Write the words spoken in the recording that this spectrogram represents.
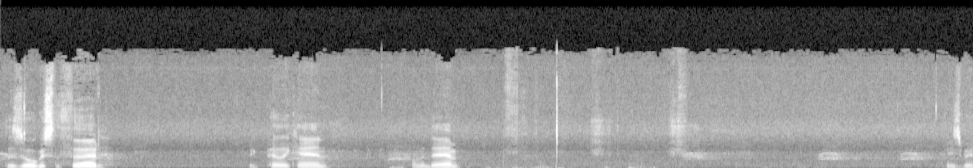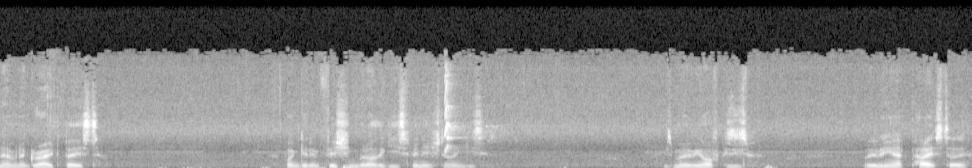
This is August the 3rd. Big pelican on the dam. He's been having a great feast. I can get him fishing, but I think he's finished. I think he's he's moving off because he's moving at pace too.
